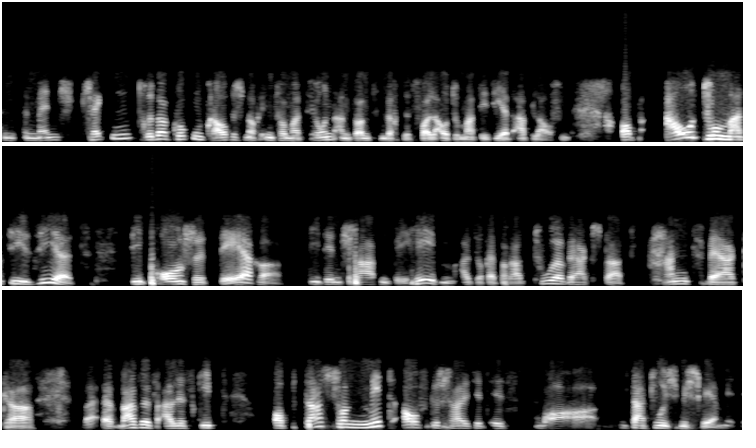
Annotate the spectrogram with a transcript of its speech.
ein, ein Mensch checken, drüber gucken, brauche ich noch Informationen, ansonsten wird es vollautomatisiert ablaufen. Ob automatisiert die Branche derer, die den Schaden beheben, also Reparaturwerkstatt, Handwerker, was es alles gibt, ob das schon mit aufgeschaltet ist, boah, da tue ich mich schwer mit.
